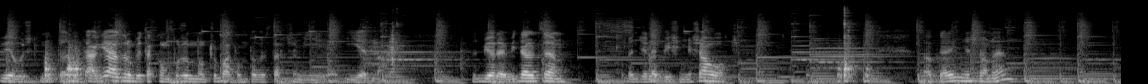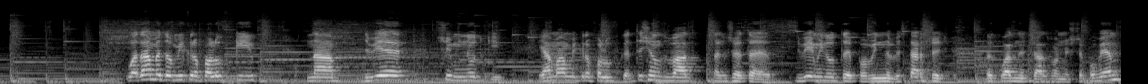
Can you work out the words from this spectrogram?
dwie łyżki nutelli. Tak, ja zrobię taką porządną czubatą, to wystarczy mi je- jedna. Zbiorę widelcem, będzie lepiej się mieszało. Ok, mieszamy. Wkładamy do mikrofalówki na 2-3 minutki. Ja mam mikrofalówkę 1000 W, także te 2 minuty powinny wystarczyć. Dokładny czas Wam jeszcze powiem.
